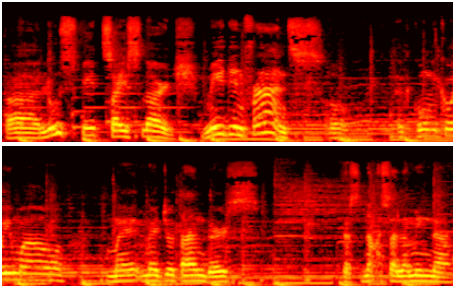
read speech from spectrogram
Uh, loose fit, size large. Made in France. Oh. At kung ikaw yung mga may, medyo thunders, tas nakasalamin na,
